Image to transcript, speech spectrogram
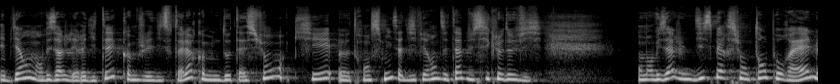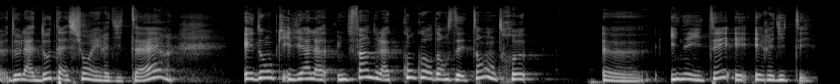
eh bien, on envisage l'hérédité, comme je l'ai dit tout à l'heure, comme une dotation qui est euh, transmise à différentes étapes du cycle de vie. On envisage une dispersion temporelle de la dotation héréditaire, et donc il y a une fin de la concordance des temps entre euh, innéité et hérédité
